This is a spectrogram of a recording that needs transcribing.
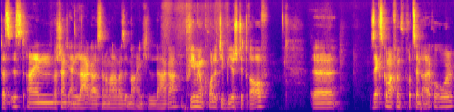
Das ist ein, wahrscheinlich ein Lager, ist ja normalerweise immer eigentlich Lager. Premium Quality Bier steht drauf. Äh, 6,5% Alkohol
